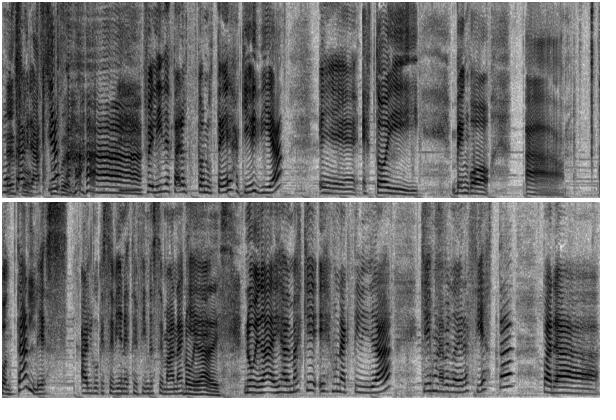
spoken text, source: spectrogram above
Muchas Eso, gracias. súper. Feliz de estar con ustedes aquí hoy día. Eh, estoy, vengo a contarles algo que se viene este fin de semana. que- Novedades. novedades. Además que es una actividad que es una verdadera fiesta para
